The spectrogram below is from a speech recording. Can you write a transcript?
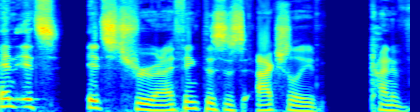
And it's it's true. And I think this is actually kind of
